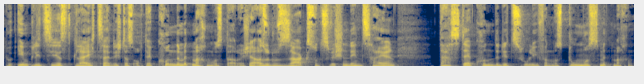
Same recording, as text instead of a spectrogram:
Du implizierst gleichzeitig, dass auch der Kunde mitmachen muss dadurch, ja? Also du sagst so zwischen den Zeilen, dass der Kunde dir zuliefern muss. Du musst mitmachen.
